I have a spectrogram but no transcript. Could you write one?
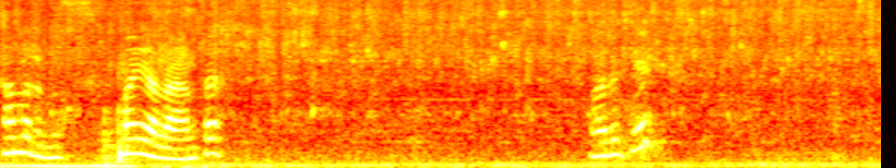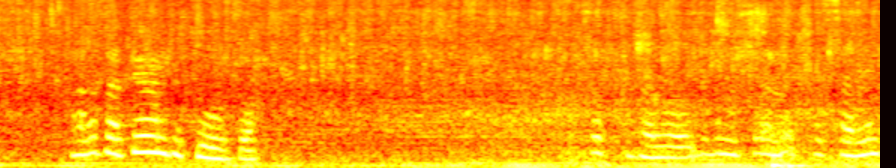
Hamurumuz mayalandı. Arı gel. Arı da döndü durdu. Çok güzel oldu. Bunu şöyle keselim.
